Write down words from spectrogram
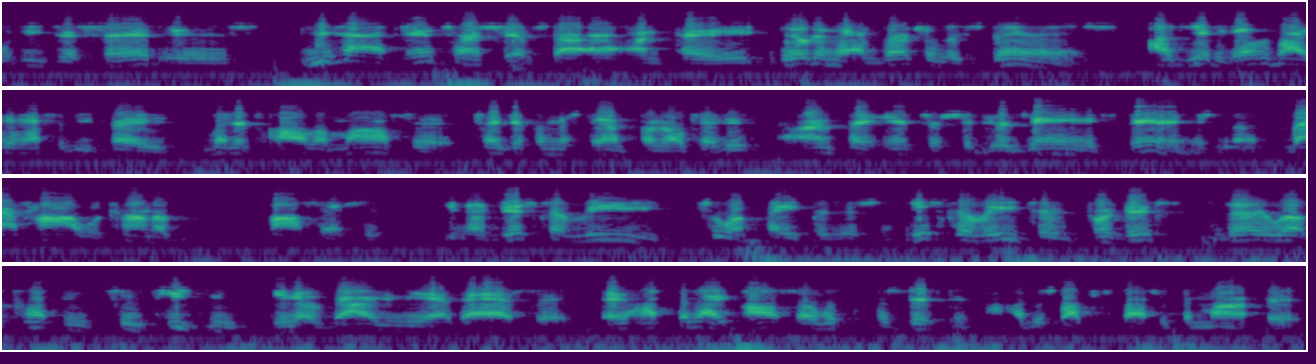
what he just said is we have internships that are unpaid, building that virtual experience. I get it, everybody wants to be paid, but it's all a mindset. Take it from the standpoint, okay, this unpaid internship, you're gaining experience. You know, that's how I would kind of process it. You know, this could lead to a paid position. This could lead to, for this very well company to keep you, you know, value me as an asset. And I feel like also with the persistence, I just like to start with the mindset.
